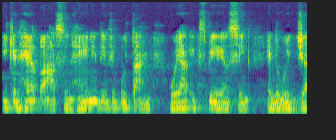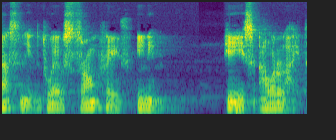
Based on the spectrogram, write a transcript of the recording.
He can help us in any difficult time we are experiencing, and we just need to have strong faith in Him. He is our light,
